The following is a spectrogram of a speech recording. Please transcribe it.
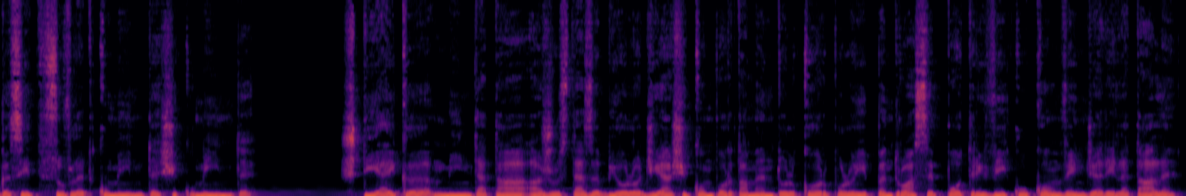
găsit suflet cu minte și cu minte. Știai că mintea ta ajustează biologia și comportamentul corpului pentru a se potrivi cu convingerile tale?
